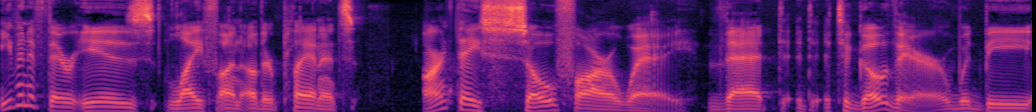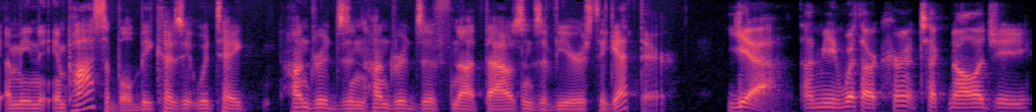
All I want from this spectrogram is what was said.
Even if there is life on other planets, aren't they so far away that to go there would be, I mean, impossible because it would take hundreds and hundreds, if not thousands, of years to get there? Yeah. I mean, with our current technology,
